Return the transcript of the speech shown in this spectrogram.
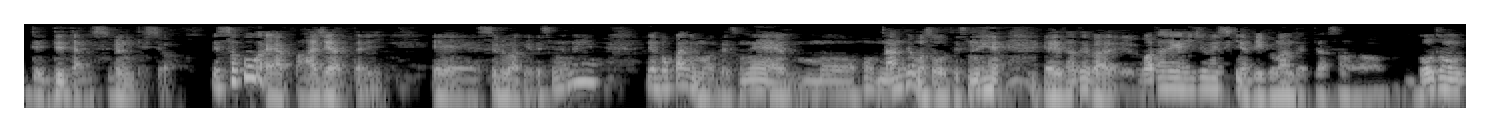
で出たりするんですよ。で、そこがやっぱ味あったり、えー、するわけですよね。で、他にもですね、もう、何でもそうですね。えー、例えば、私が非常に好きなビッグバンドやったら、その、ゴードン・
